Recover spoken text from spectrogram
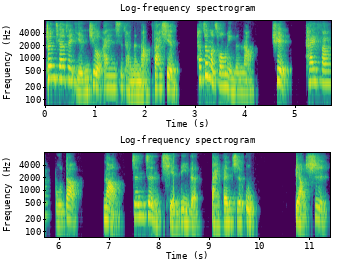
专家在研究爱因斯坦的脑，发现他这么聪明的脑，却开发不到脑真正潜力的百分之五，表示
